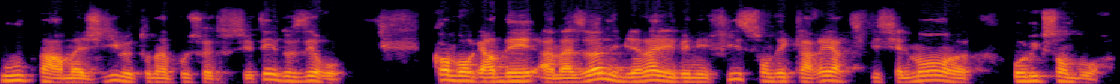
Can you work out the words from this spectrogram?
où par magie, le taux d'impôt sur la société est de zéro. Quand vous regardez Amazon, eh bien là, les bénéfices sont déclarés artificiellement au Luxembourg.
